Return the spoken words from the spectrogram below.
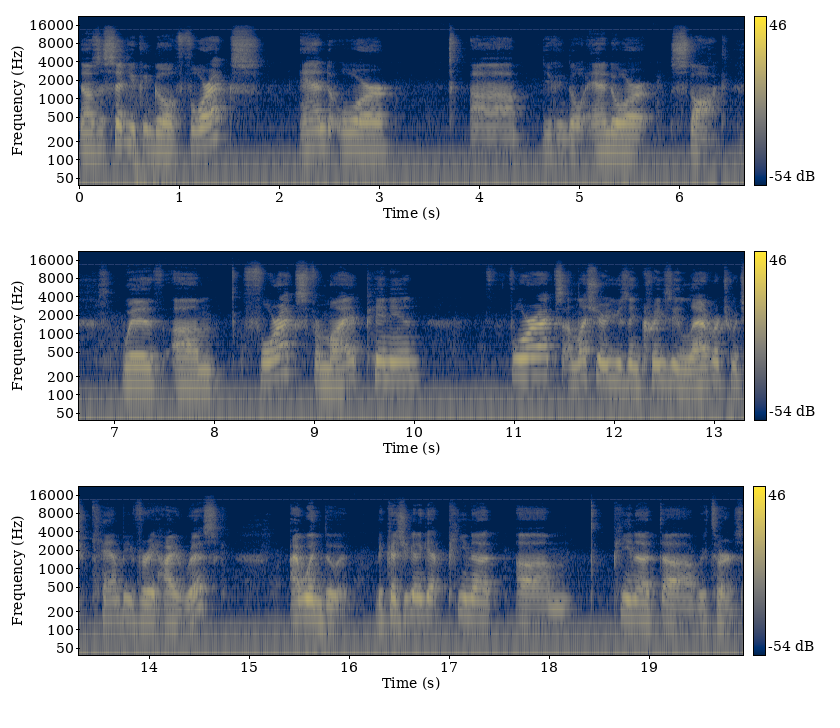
Now, as I said, you can go forex and or uh, you can go and or stock. With um, Forex, for my opinion, Forex, unless you're using crazy leverage, which can be very high risk, I wouldn't do it because you're going to get peanut um, peanut uh, returns,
